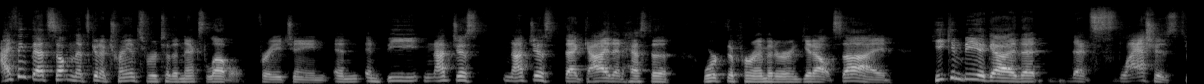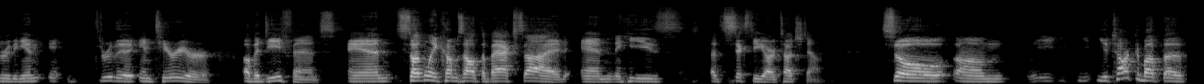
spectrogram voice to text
I think that's something that's going to transfer to the next level for Achane and and be not just not just that guy that has to work the perimeter and get outside. He can be a guy that that slashes through the in, through the interior of a defense and suddenly comes out the backside and he's a 60 yard touchdown. So um, you, you talked about the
